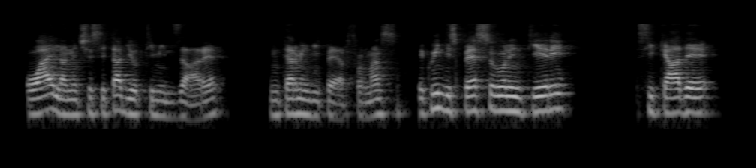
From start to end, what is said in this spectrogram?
o hai la necessità di ottimizzare in termini di performance e quindi spesso e volentieri si cade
